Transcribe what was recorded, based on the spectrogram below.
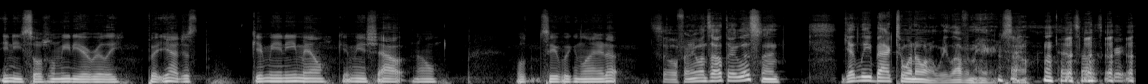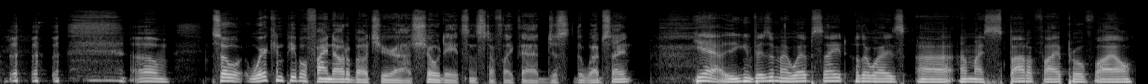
any social media really. But yeah, just give me an email, give me a shout, and I'll we'll see if we can line it up. So if anyone's out there listening, get Lee back to Winona. We love him here. So, That sounds great. um, so where can people find out about your uh, show dates and stuff like that? Just the website? Yeah, you can visit my website. Otherwise, uh, on my Spotify profile,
